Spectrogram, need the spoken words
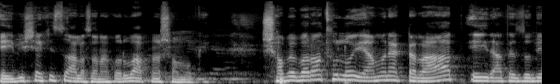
এই বিষয়ে কিছু আলোচনা করব আপনার সম্মুখে। সবে বরাত হলো এমন একটা রাত, এই রাতে যদি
